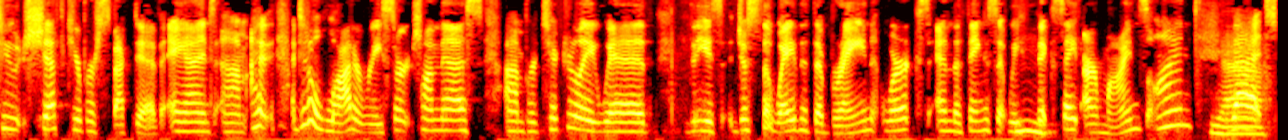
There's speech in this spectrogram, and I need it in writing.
to shift your perspective. And um, I, I, did a lot of research on this, um, particularly with these, just the way that the brain works and the things that we mm. fixate our minds on. Yeah. That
